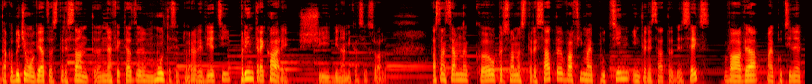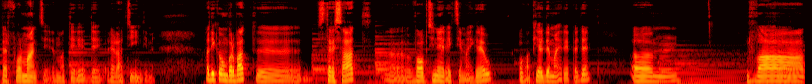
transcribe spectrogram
dacă ducem o viață stresantă, ne afectează multe sectoare ale vieții, printre care și dinamica sexuală. Asta înseamnă că o persoană stresată va fi mai puțin interesată de sex, va avea mai puține performanțe în materie de relații intime. Adică un bărbat uh, stresat uh, va obține erecție mai greu, o va pierde mai repede, um, va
